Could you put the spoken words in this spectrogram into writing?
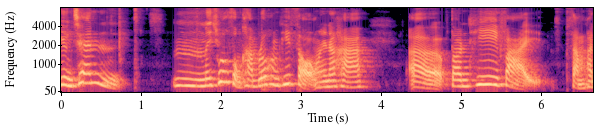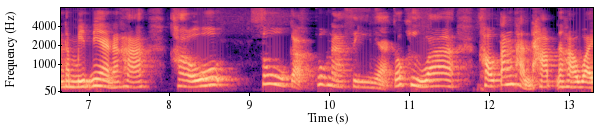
อย่างเช่น ในช่วงสงครามโลกครั้งที่สองเลยนะคะเอ่อตอนที่ฝ่ายสัมพันธมิตรเนี่ยนะคะเขาสู้กับพวกนาซีเนี่ยก็คือว่าเขาตั้งฐานทัพนะคะ ไว้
